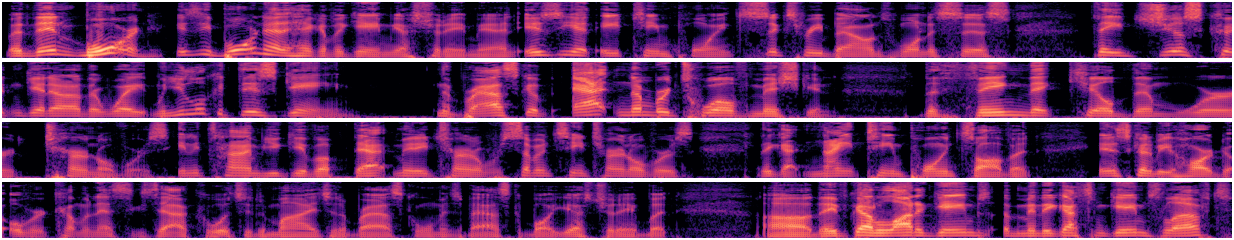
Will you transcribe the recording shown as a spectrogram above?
But then Bourne, Izzy Bourne had a heck of a game yesterday, man. Izzy had 18 points, six rebounds, one assist. They just couldn't get out of their way. When you look at this game, Nebraska at number 12, Michigan, the thing that killed them were turnovers. Anytime you give up that many turnovers, 17 turnovers, they got 19 points off it. It's going to be hard to overcome, and that's exactly what's the demise of Nebraska women's basketball yesterday. But uh, they've got a lot of games. I mean, they got some games left,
